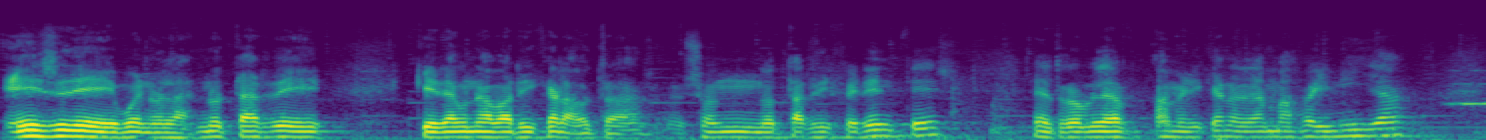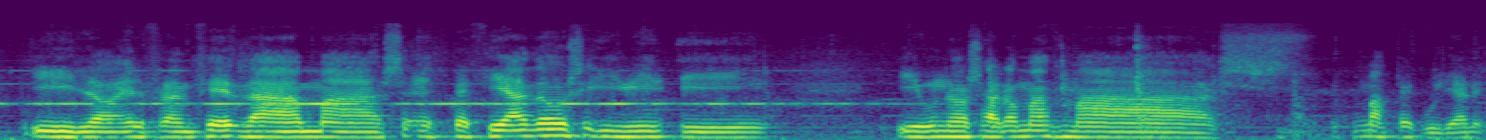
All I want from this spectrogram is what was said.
es de bueno las notas de que da una barrica a la otra. Son notas diferentes. El roble americano da más vainilla y el francés da más especiados y, unos aromas más, más peculiares.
